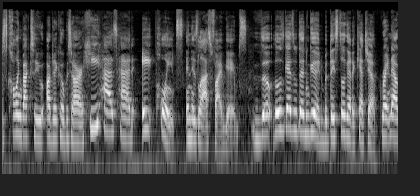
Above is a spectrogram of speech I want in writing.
just calling back to Anze Kopitar, he has had eight points in his last five games. Th- those guys have done good, but they still got to catch up. Right now,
